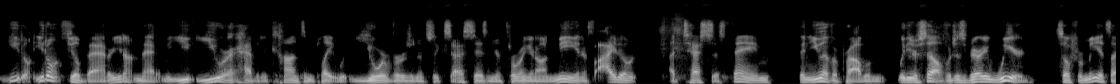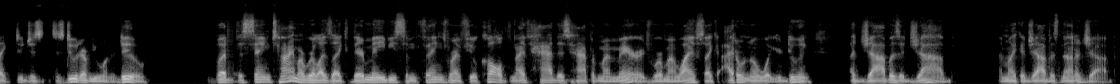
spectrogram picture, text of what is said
You don't you don't feel bad or you're not mad at me. You you are having to contemplate what your version of success is and you're throwing it on me. And if I don't attest the same, then you have a problem with yourself, which is very weird. So for me, it's like, dude, just just do whatever you want to do. But at the same time, I realize like there may be some things where I feel called. And I've had this happen in my marriage where my wife's like, I don't know what you're doing. A job is a job. I'm like, a job is not a job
